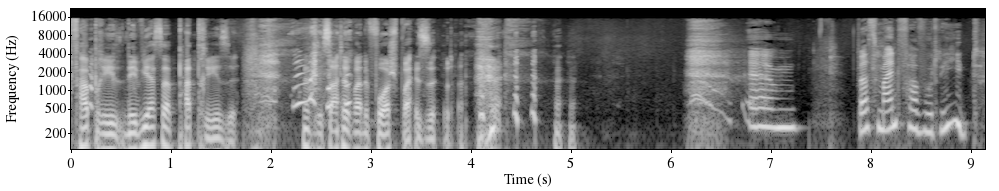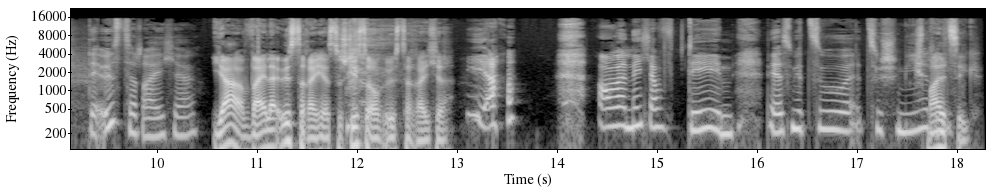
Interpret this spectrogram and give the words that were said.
Fabrese, nee, wie heißt er? Patrese. Das andere war eine Vorspeise, oder? ähm, was mein Favorit? Der Österreicher. Ja, weil er Österreicher ist. Du stehst doch auf Österreicher. ja. Aber nicht auf den. Der ist mir zu, zu schmierig. Schmalzig.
